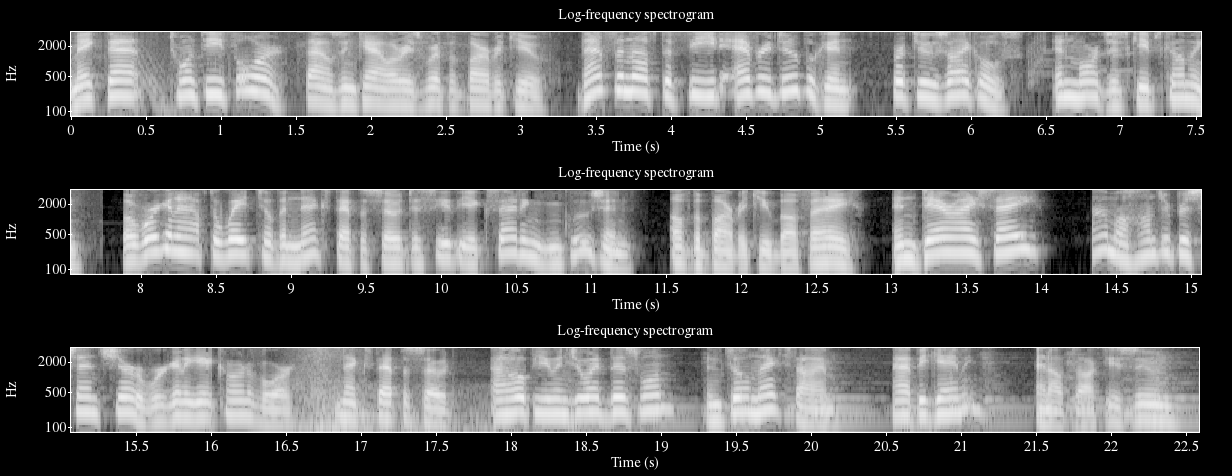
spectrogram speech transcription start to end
Make that 24,000 calories worth of barbecue. That's enough to feed every duplicant for two cycles, and more just keeps coming. But we're gonna have to wait till the next episode to see the exciting conclusion of the barbecue buffet. And dare I say, I'm 100% sure we're gonna get carnivore next episode. I hope you enjoyed this one. Until next time, happy gaming, and I'll talk to you soon.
